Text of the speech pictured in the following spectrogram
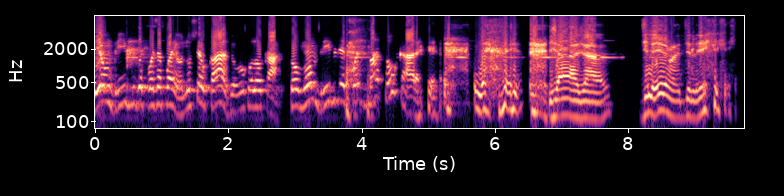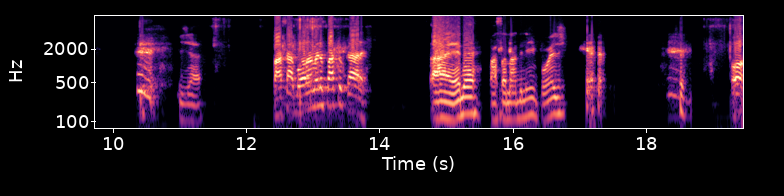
deu um drible e depois apanhou. No seu caso, eu vou colocar, tomou um drible e depois matou o cara. já, já. De lei, mano, de lei. já. Passa a bola, mas não passa o cara. Ah, é, né? Passa nada e nem pode. Ó,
